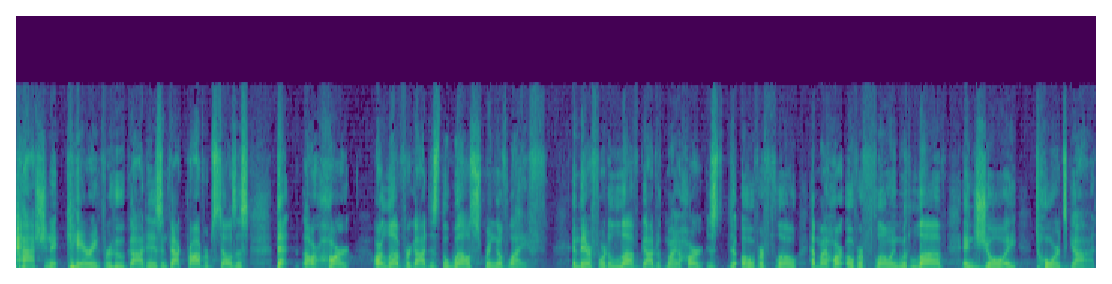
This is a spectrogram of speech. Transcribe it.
passionate caring for who God is. In fact, Proverbs tells us that our heart, our love for God, is the wellspring of life. And therefore, to love God with my heart is to overflow, have my heart overflowing with love and joy towards God.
